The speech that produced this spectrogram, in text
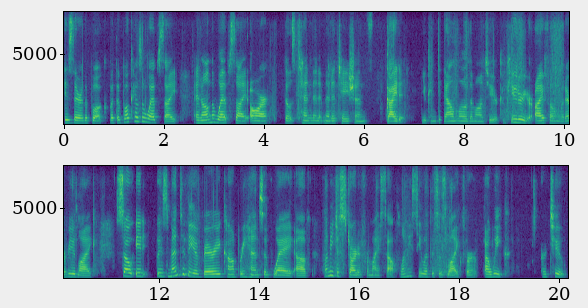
is there the book, but the book has a website, and on the website are those 10 minute meditations guided. You can download them onto your computer, your iPhone, whatever you'd like. So, it is meant to be a very comprehensive way of let me just start it for myself. Let me see what this is like for a week or two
